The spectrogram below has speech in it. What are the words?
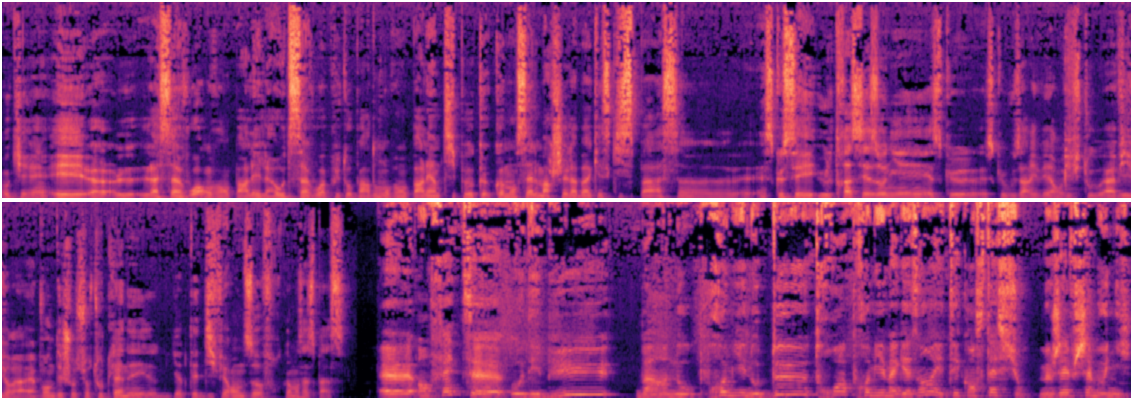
Ok. Et euh, la Savoie, on va en parler, la Haute-Savoie plutôt, pardon, on va en parler un petit peu. Que, comment c'est le marché là-bas? Qu'est-ce qui se passe euh, Est-ce que c'est ultra saisonnier? Est-ce que est-ce que vous arrivez à en vivre tout, à vivre, à vendre des chaussures toute l'année? Il y a peut-être différentes offres. Comment ça se passe? Euh, En fait, au début, ben nos premiers, nos deux, trois premiers magasins étaient qu'en station, Megève, Chamonix.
